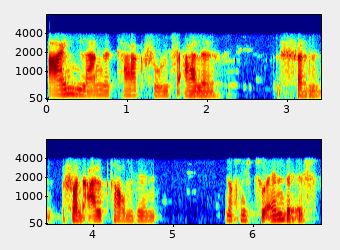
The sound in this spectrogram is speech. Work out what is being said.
ein langer Tag für uns alle von, von Albtraum, der noch nicht zu Ende ist.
